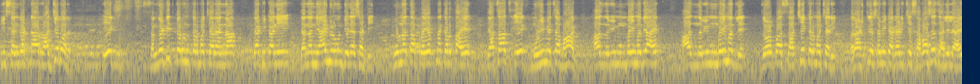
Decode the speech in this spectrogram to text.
ही संघटना राज्यभर एक संघटित करून कर्मचाऱ्यांना त्या ठिकाणी त्यांना न्याय मिळवून देण्यासाठी पूर्णतः प्रयत्न करत आहे. त्याचाच एक मोहिमेचा भाग आज नवी मुंबईमध्ये आहे. आज नवी मुंबईमधले जवळपास सातशे कर्मचारी राष्ट्रीय श्रमिक आघाडीचे सभासद झालेले आहेत.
